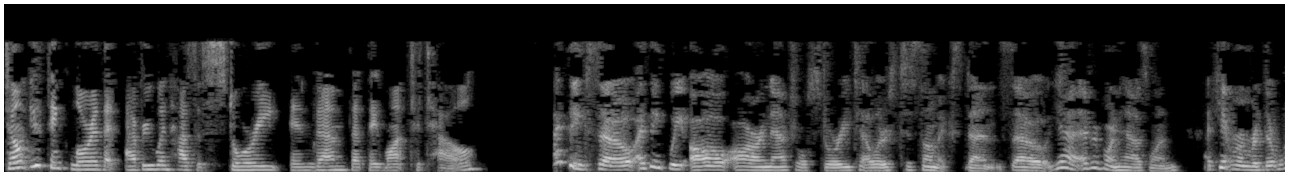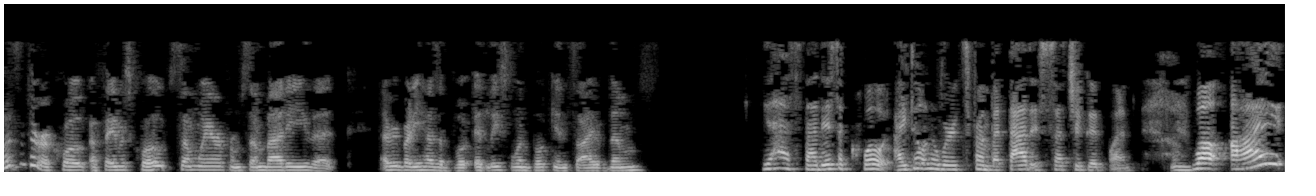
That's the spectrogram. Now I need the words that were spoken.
don't you think, Laura, that everyone has a story in them that they want to tell? I think so. I think we all are natural storytellers to some extent. So yeah, everyone has one. I can't remember. There wasn't there a quote, a famous quote somewhere from somebody that everybody has a book, at least one book inside of them. Yes, that is a quote. I don't know where it's from, but that is such a good one. Mm-hmm. Well, I,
